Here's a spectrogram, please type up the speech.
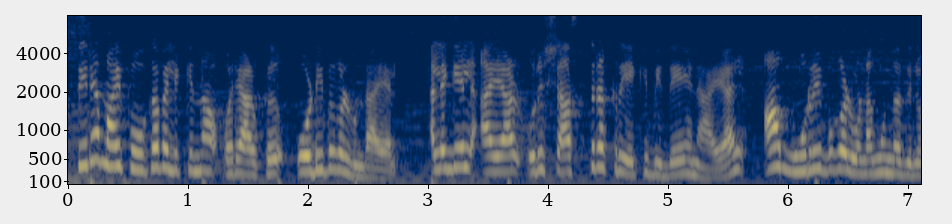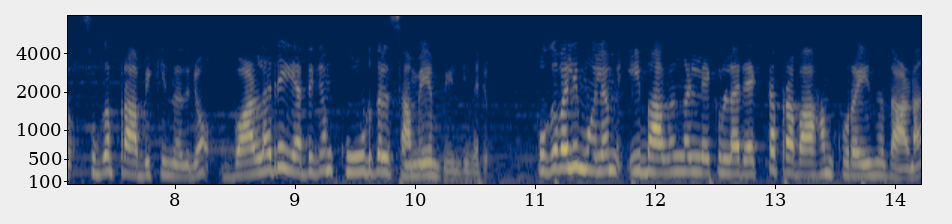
സ്ഥിരമായി പുകവലിക്കുന്ന ഒരാൾക്ക് ഒടിവുകൾ ഉണ്ടായാൽ അല്ലെങ്കിൽ അയാൾ ഒരു ശസ്ത്രക്രിയയ്ക്ക് വിധേയനായാൽ ആ മുറിവുകൾ ഉണങ്ങുന്നതിനോ സുഖം പ്രാപിക്കുന്നതിനോ വളരെയധികം കൂടുതൽ സമയം വേണ്ടിവരും. പുകവലി മൂലം ഈ ഭാഗങ്ങളിലേക്കുള്ള രക്തപ്രവാഹം കുറയുന്നതാണ്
